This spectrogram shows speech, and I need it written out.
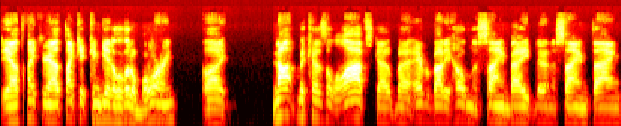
yeah, I think you're. I think it can get a little boring. Like not because of the LiveScope, but everybody holding the same bait, doing the same thing,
